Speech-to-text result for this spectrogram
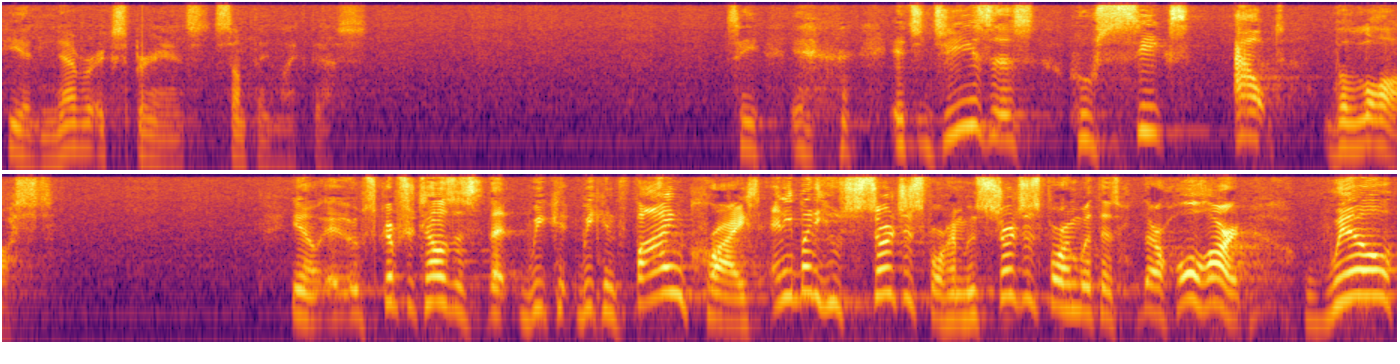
he had never experienced something like this. See, it's Jesus who seeks out the lost. You know, uh, Scripture tells us that we can, we can find Christ. Anybody who searches for him, who searches for him with his, their whole heart, will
